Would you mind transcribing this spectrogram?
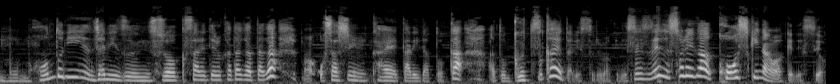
もう本当にジャニーズに所属されてる方々が、まあ、お写真変えたりだとか、あとグッズ変えたりするわけですね。で、それが公式なわけですよ。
